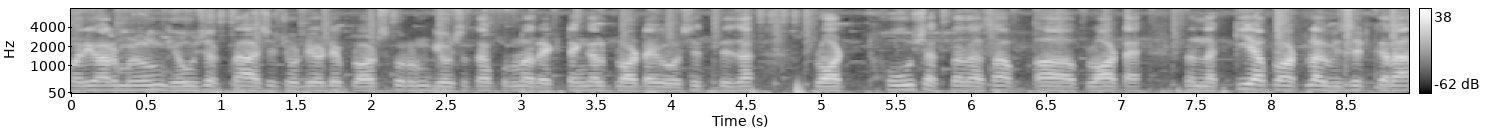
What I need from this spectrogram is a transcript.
परिवार मिळून घेऊ शकता. असे छोटे छोटे प्लॉट्स करून घेऊ शकता. पूर्ण रेक्टेंगल प्लॉट आहे. व्यवस्थित त्याचा प्लॉट होऊ शकतात असा प्लॉट आहे. तर नक्की या प्लॉटला व्हिजिट करा.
